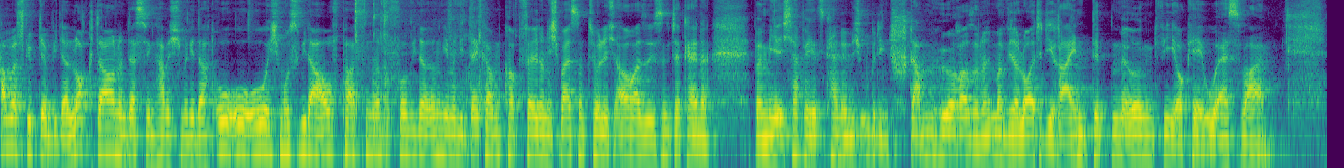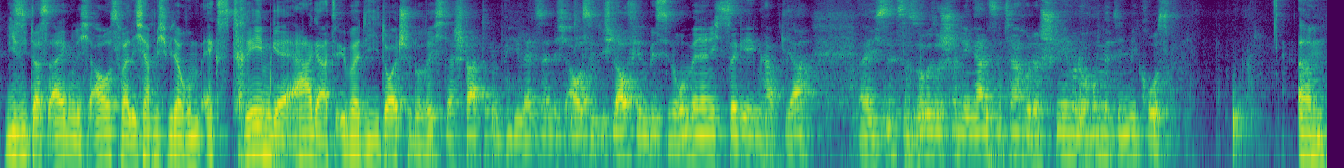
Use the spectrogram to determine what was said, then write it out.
Aber es gibt ja wieder Lockdown und deswegen habe ich mir gedacht, oh, oh, oh, ich muss wieder aufpassen, ne, bevor wieder irgendjemand die Decke am Kopf fällt. Und ich weiß natürlich auch, also es sind ja keine, bei mir, ich habe ja jetzt keine nicht unbedingt Stammhörer, sondern immer wieder Leute, die reindippen irgendwie. Okay, US-Wahl. Wie sieht das eigentlich aus? Weil ich habe mich wiederum extrem geärgert über die deutsche Berichterstattung und wie die letztendlich aussieht. Ich laufe hier ein bisschen rum, wenn ihr nichts dagegen habt, ja. Ich sitze sowieso schon den ganzen Tag oder stehen oder rum mit den Mikros ähm,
